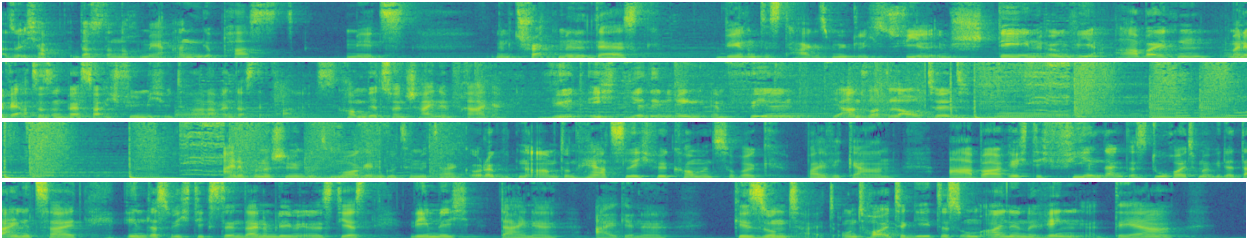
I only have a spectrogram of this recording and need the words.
Also ich habe das dann noch mehr angepasst mit einem Treadmill-Desk, während des Tages möglichst viel im Stehen irgendwie arbeiten. Meine Werte sind besser, ich fühle mich vitaler, wenn das der Fall ist. Kommen wir zur entscheidenden Frage. Würde ich dir den Ring empfehlen? Die Antwort lautet... Einen wunderschönen guten Morgen, guten Mittag oder guten Abend und herzlich willkommen zurück bei Vegan aber richtig, vielen Dank, dass du heute mal wieder deine Zeit in das Wichtigste in deinem Leben investierst, nämlich deine eigene Gesundheit. Und heute geht es um einen Ring, der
